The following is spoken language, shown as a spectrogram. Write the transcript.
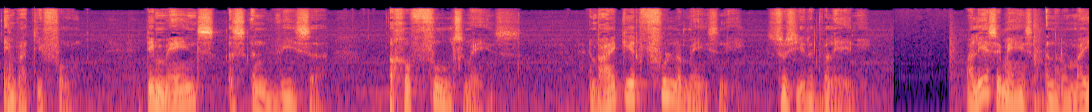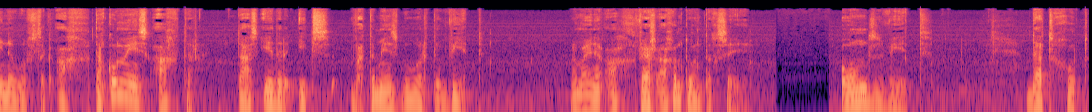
en wat jy voel. Die mens is in wese 'n gevoelsmens. En baie keer voel 'n mens nie soos jy dit wil hê nie. Maar lees 'n mens in Romeine hoofstuk 8, dan kom mens agter daar's eerder iets wat 'n mens behoort te weet. Romeine 8 vers 28 sê: Ons weet dat God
